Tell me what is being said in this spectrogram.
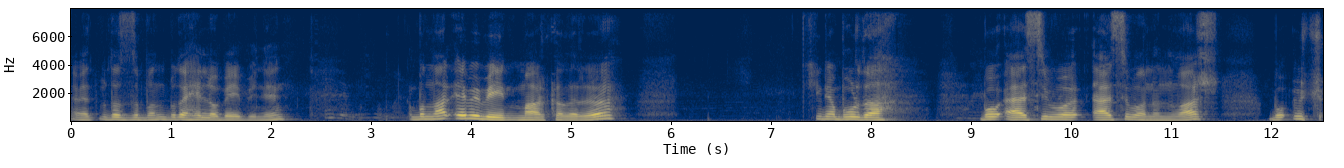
Evet bu da zıbın. Bu da Hello Baby'nin. Bunlar ebeveyn markaları. Yine burada bu Elsiva, Elsiva'nın var. Bu 3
